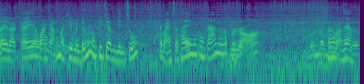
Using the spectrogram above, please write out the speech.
Đây là cái quan cảnh mà khi mình đứng ở phía trên mình nhìn xuống các bạn sẽ thấy mấy con cá nó rất là rõ. Đó các bạn thấy không?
